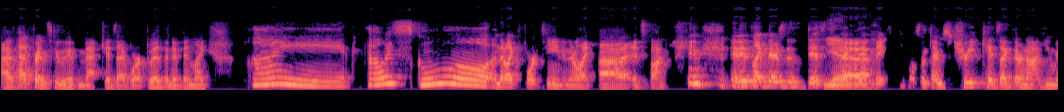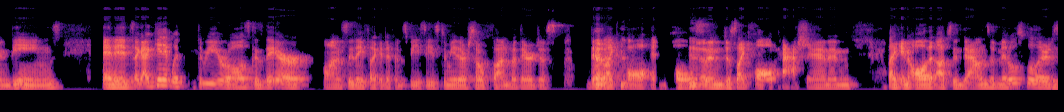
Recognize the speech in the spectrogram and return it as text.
I've had friends who have met kids I've worked with and have been like, Hi, how is school? And they're like 14 and they're like, uh, it's fine. and it's like there's this disconnect Yeah. that makes people sometimes treat kids like they're not human beings. And it's like I get it with three year olds because they are honestly they feel like a different species to me. They're so fun, but they're just they're like all impulse Yeah. and just like all passion and like in all the ups and downs. But middle schoolers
